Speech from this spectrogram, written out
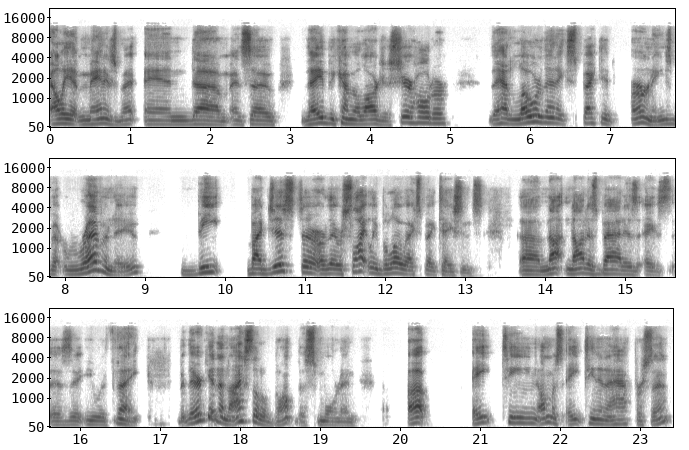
Elliott Management, and um, and so they've become the largest shareholder. They had lower than expected earnings, but revenue beat by just, uh, or they were slightly below expectations. Uh, not not as bad as, as as you would think, but they're getting a nice little bump this morning, up 18, almost 18 and a half percent.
